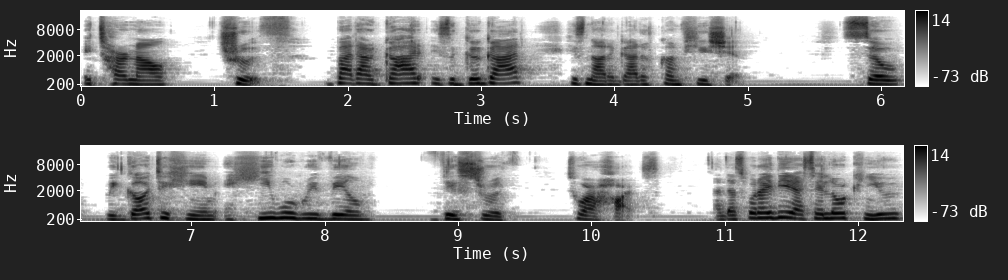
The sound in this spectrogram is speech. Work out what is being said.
eternal truth. But our God is a good God. He's not a God of confusion. So we go to Him and He will reveal this truth to our hearts. And that's what I did. I said, Lord, can you,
